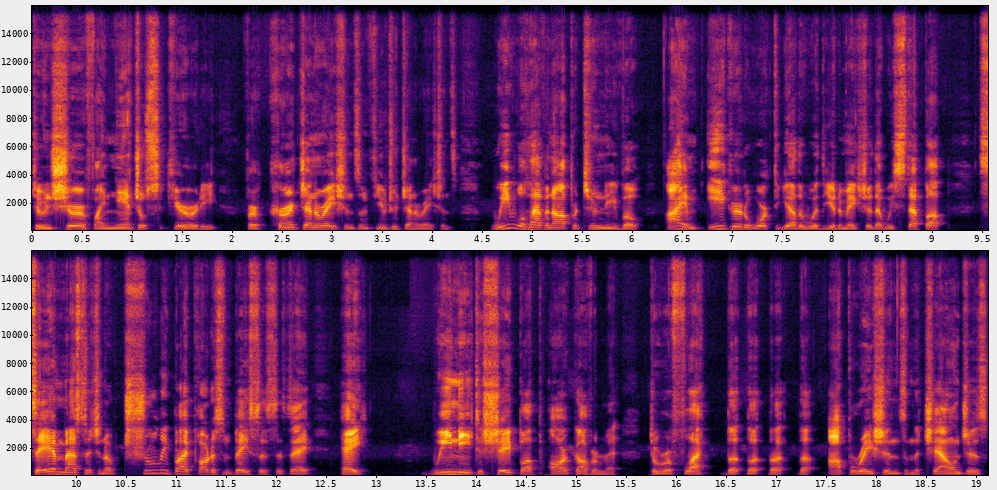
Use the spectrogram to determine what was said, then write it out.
to ensure financial security for current generations and future generations? We will have an opportunity vote. I am eager to work together with you to make sure that we step up, say a message on a truly bipartisan basis to say, hey, we need to shape up our government to reflect the, the, the, the operations and the challenges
